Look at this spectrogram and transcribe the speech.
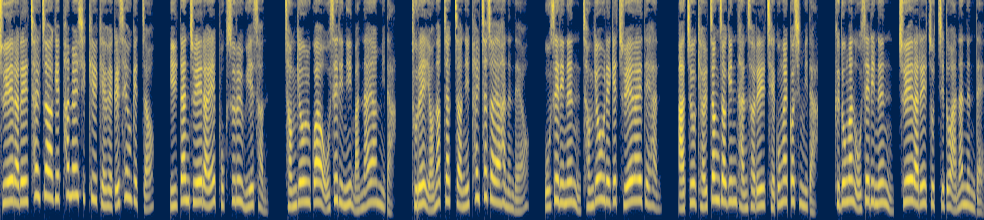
주애라를 철저하게 파멸시킬 계획을 세우겠죠. 일단 주애라의 복수를 위해선 정겨울과 오세린이 만나야 합니다. 둘의 연합작전이 펼쳐져야 하는데요. 오세린은 정겨울에게 주애라에 대한 아주 결정적인 단서를 제공할 것입니다. 그동안 오세린은 주애라를 쫓지도 않았는데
